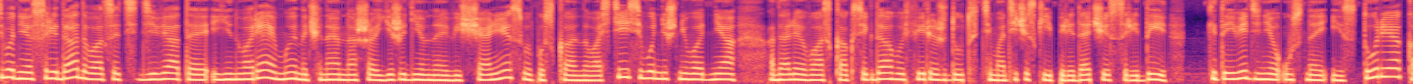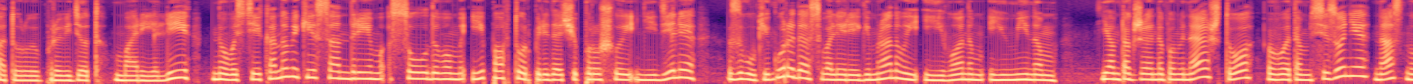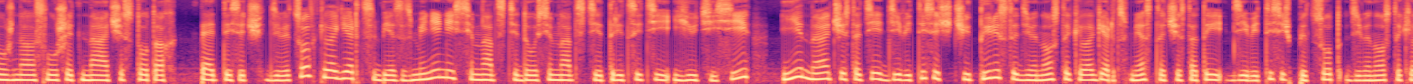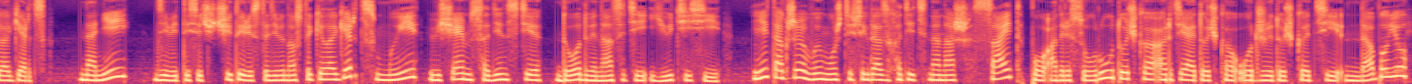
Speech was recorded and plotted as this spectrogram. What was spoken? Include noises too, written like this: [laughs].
Сегодня среда, 29 января, и мы начинаем наше ежедневное вещание с выпуска новостей сегодняшнего дня. А далее вас, как всегда, в эфире ждут тематические передачи «Среды», Китаеведение «Устная история», которую проведет Мария Ли, новости экономики с Андреем Солодовым и повтор передачи прошлой недели «Звуки города» с Валерией Гемрановой и Иваном Юмином – я вам также напоминаю, что в этом сезоне нас нужно слушать на частотах 5900 кГц без изменений с 17 до 17.30 UTC и на частоте 9490 кГц вместо частоты 9590 кГц. На ней 9490 кГц мы вещаем с 11 до 12 UTC. И также вы можете всегда заходить на наш сайт по адресу ru.rti.org.tw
